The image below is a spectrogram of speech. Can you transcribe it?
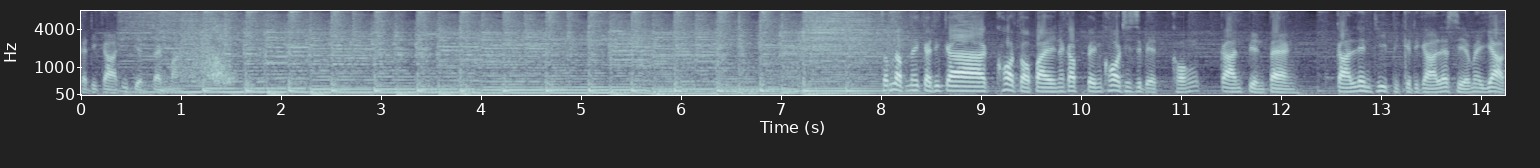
กติกาที่เปลี่ยนแปลงใหม่ สำหรับในกติกาข้อต่อไปนะครับเป็นข้อที่ 11 ของการเปลี่ยนแปลงการเล่นที่ผิดกติกาและเสียมารยาท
